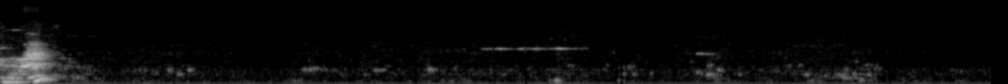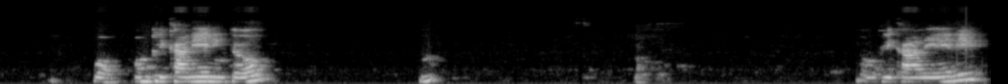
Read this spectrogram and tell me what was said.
Vamos lá. Bom, vamos clicar nele então. Hum? Vamos clicar nele.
